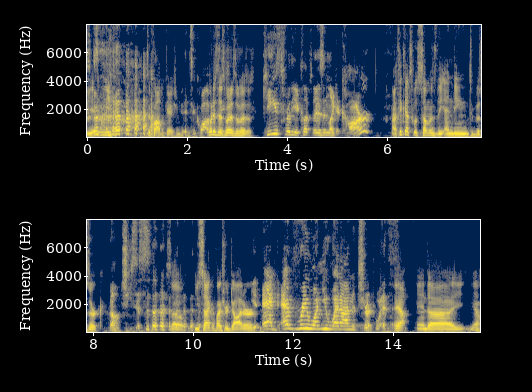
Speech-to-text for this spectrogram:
Yeah, It's a qualification. it's a qualification. What is this? What is this? What is this? Keys for the Eclipse is in like a car? I think that's what summons the ending to Berserk. Oh, Jesus. So you sacrifice your daughter. You- and everyone you went on the trip with. Yeah, and uh, yeah,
